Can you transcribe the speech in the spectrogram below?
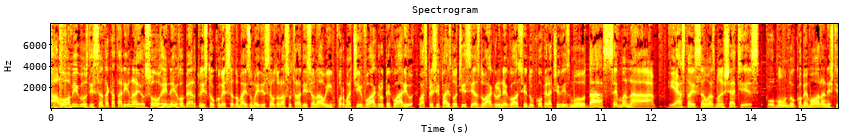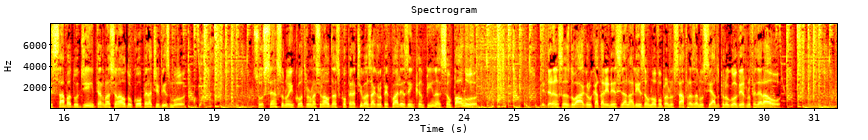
Alô, amigos de Santa Catarina, eu sou Renê Roberto e estou começando mais uma edição do nosso tradicional informativo agropecuário, com as principais notícias do agronegócio e do cooperativismo da semana. E estas são as manchetes. O mundo comemora neste sábado o Dia Internacional do Cooperativismo. Sucesso no Encontro Nacional das Cooperativas Agropecuárias em Campinas, São Paulo. Lideranças do agro catarinense analisam o novo plano safras anunciado pelo governo federal.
